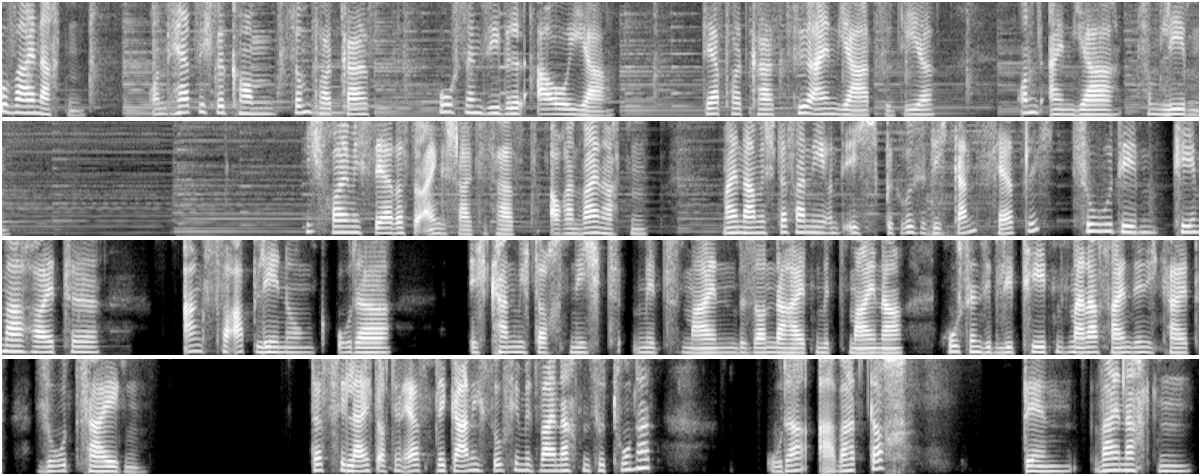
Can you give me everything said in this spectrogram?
Frohe Weihnachten und herzlich willkommen zum Podcast Hochsensibel Au Ja. Der Podcast für ein Ja zu dir und ein Ja zum Leben. Ich freue mich sehr, dass du eingeschaltet hast, auch an Weihnachten. Mein Name ist Stefanie und ich begrüße dich ganz herzlich zu dem Thema heute Angst vor Ablehnung oder ich kann mich doch nicht mit meinen Besonderheiten, mit meiner Hochsensibilität, mit meiner Feinsinnigkeit so zeigen. Das vielleicht auf den ersten Blick gar nicht so viel mit Weihnachten zu tun hat, oder aber doch. Denn Weihnachten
